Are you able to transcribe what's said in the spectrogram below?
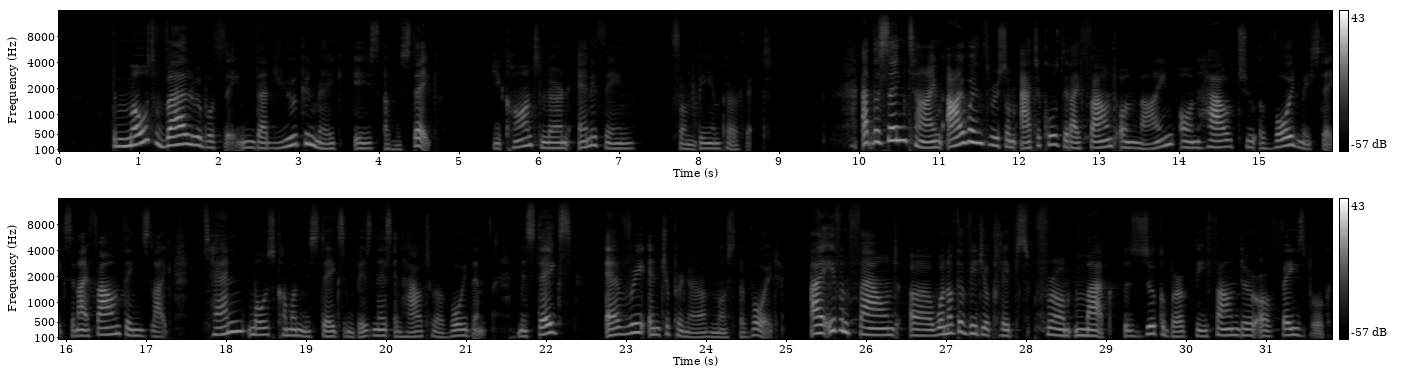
The most valuable thing that you can make is a mistake. You can't learn anything from being perfect. At the same time, I went through some articles that I found online on how to avoid mistakes, and I found things like 10 most common mistakes in business and how to avoid them. Mistakes every entrepreneur must avoid. I even found uh, one of the video clips from Mark Zuckerberg, the founder of Facebook.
